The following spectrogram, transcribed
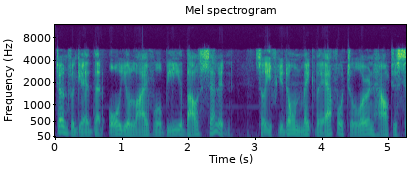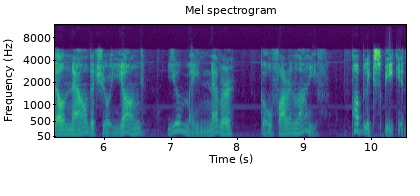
don't forget that all your life will be about selling. So if you don't make the effort to learn how to sell now that you're young, you may never go far in life. Public speaking.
